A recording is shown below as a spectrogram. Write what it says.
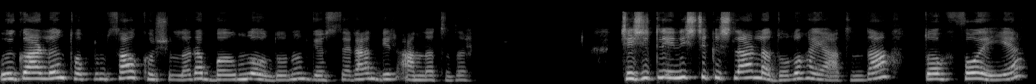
uygarlığın toplumsal koşullara bağımlı olduğunu gösteren bir anlatıdır. Çeşitli iniş çıkışlarla dolu hayatında Defoe'ye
